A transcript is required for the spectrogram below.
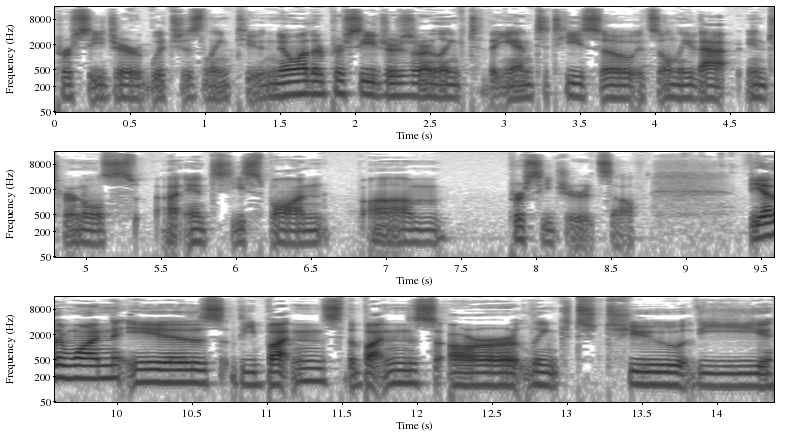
procedure which is linked to. No other procedures are linked to the entity, so it's only that internal uh, entity spawn um, procedure itself. The other one is the buttons. The buttons are linked to the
